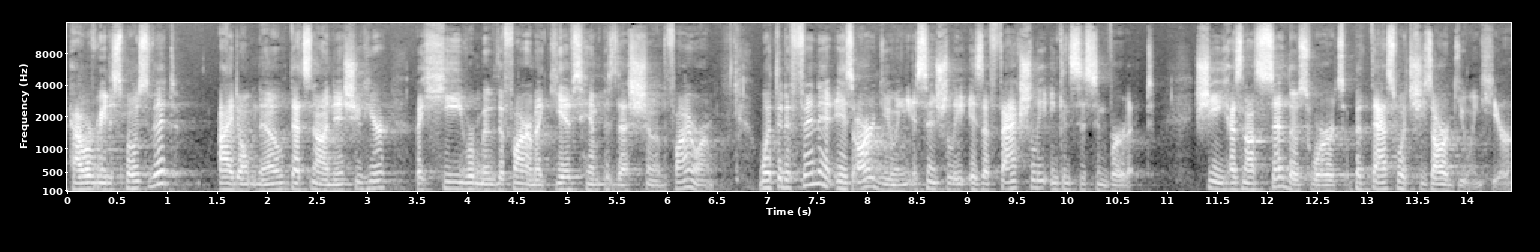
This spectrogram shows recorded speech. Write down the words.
however he disposed of it, I don't know. That's not an issue here. But he removed the firearm. It gives him possession of the firearm. What the defendant is arguing essentially is a factually inconsistent verdict. She has not said those words, but that's what she's arguing here.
